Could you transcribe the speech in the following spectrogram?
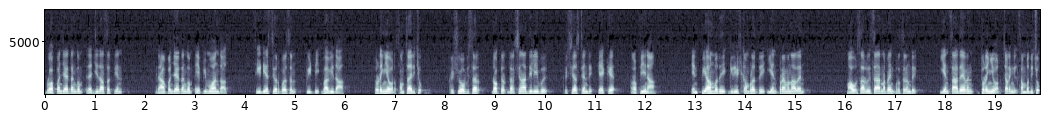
ബ്ലോക്ക് പഞ്ചായത്ത് അംഗം രജിത സത്യൻ ഗ്രാമപഞ്ചായത്ത് അംഗം A P Mohandas C D S chairperson P T Bhavitha തുടങ്ങിയവർ സംസാരിച്ചു. കൃഷി ഓഫീസർ ഡോക്ടർ ദർശന ദിലീപ് കൃഷി assistant K K Rafeena N P Ahammed Girish Kambalath E N Premanathan Mavoor service സഹകരണ bank president E N Sahadevan തുടങ്ങിയവർ ചടങ്ങിൽ സംബന്ധിച്ചു.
